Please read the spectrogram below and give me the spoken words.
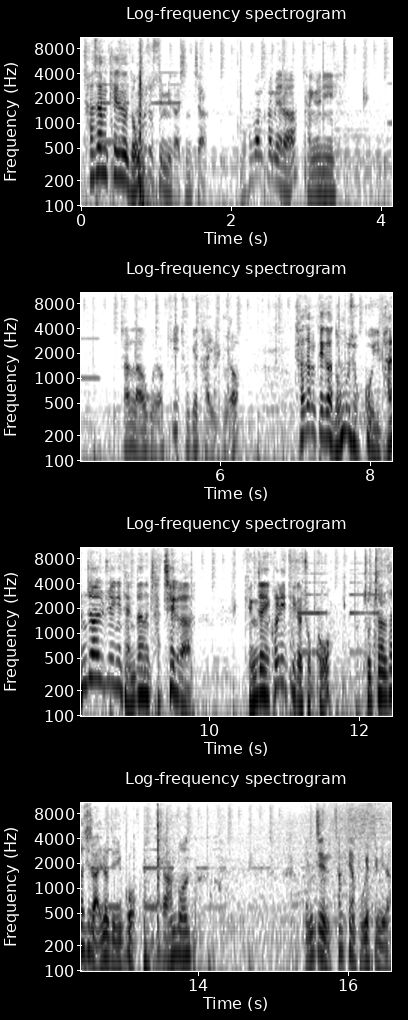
차 상태는 너무 좋습니다 진짜. 뭐 후방 카메라 당연히 잘 나오고요. 키 두 개 다 있고요. 차 상태가 너무 좋고 이 반절 주행이 된다는 자체가 굉장히 퀄리티가 좋고 좋다는 사실을 알려드리고 자 한번 엔진 상태 한번 보겠습니다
